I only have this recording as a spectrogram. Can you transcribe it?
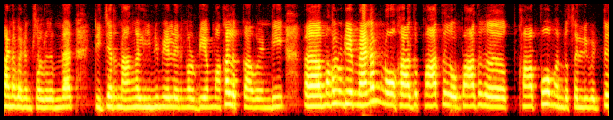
கணவனும் சொல்கின்றார். டீச்சர் நாங்கள் இனிமேல் எங்களுடைய மகளுக்காக வேண்டி மகளுடைய மனம் நோகாது பார்த்து பாது காப்போம் என்று சொல்லிவிட்டு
